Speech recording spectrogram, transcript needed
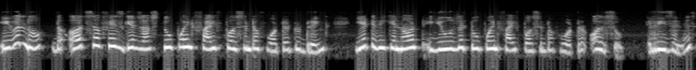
even though the earth's surface gives us 2.5% of water to drink, yet we cannot use the 2.5% of water also. Reason is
